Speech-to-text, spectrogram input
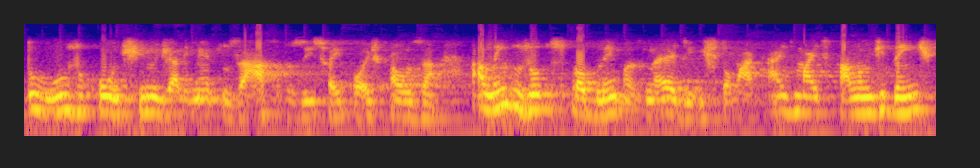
do uso contínuo de alimentos ácidos, isso aí pode causar, além dos outros problemas né, de estomacais, mas falando de dente,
